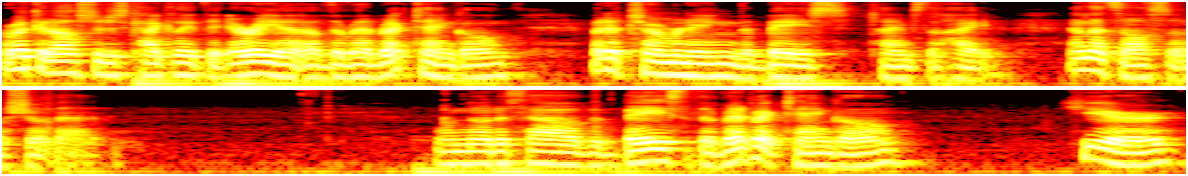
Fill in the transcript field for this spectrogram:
Or we could also just calculate the area of the red rectangle by determining the base times the height. And let's also show that we'll notice how the base of the red rectangle here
